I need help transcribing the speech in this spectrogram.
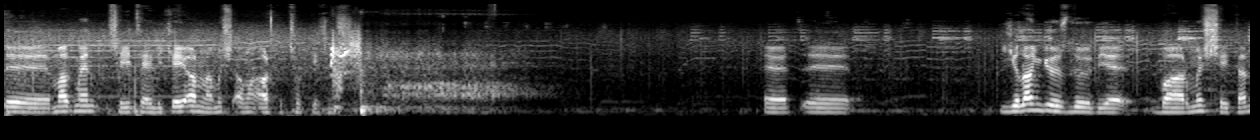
Ee, Magman şeyi tehlikeyi anlamış ama artık çok geçmiş. Evet, e, yılan gözlüğü diye bağırmış şeytan.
